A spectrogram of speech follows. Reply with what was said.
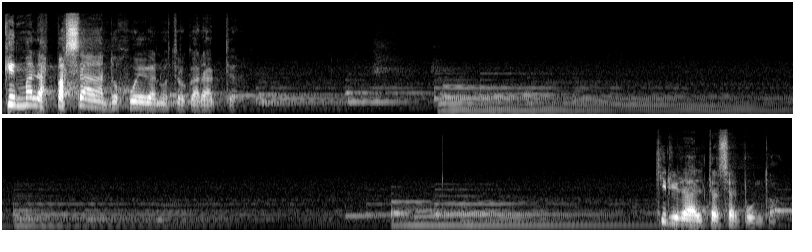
¿Qué malas pasadas nos juega nuestro carácter? Quiero ir al tercer punto.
